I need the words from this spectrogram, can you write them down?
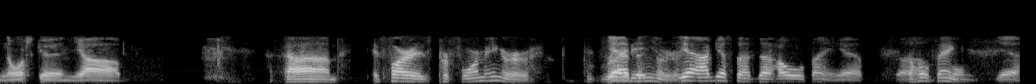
Norska and Yob? Um, as far as performing or Yeah, writing the, or yeah, I guess the the whole thing, yeah. The whole thing. um, Yeah.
